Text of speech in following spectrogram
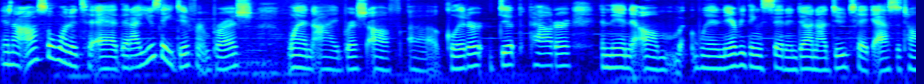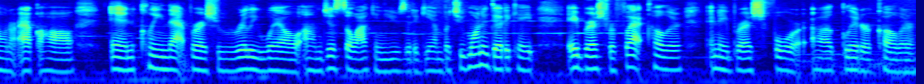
And I also wanted to add that I use a different brush when I brush off uh, glitter dip powder. And then um, when everything's said and done, I do take acetone or alcohol and clean that brush really well um, just so I can use it again. But you want to dedicate a brush for flat color and a brush for uh, glitter color.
